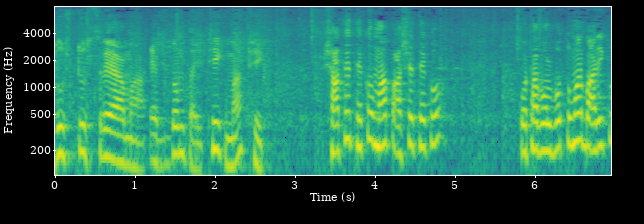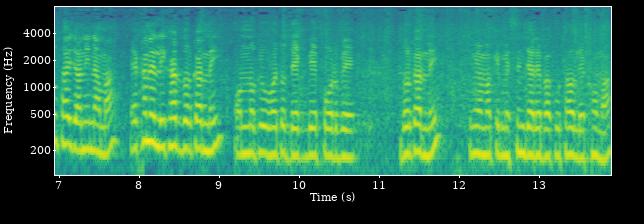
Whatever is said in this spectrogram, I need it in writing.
দুষ্টু শ্রেয়া মা একদম তাই। ঠিক, মা, ঠিক। সাথে থেকো, মা, পাশে থেকো। কথা বলব, তোমার বাড়ি কোথায় জানি না, মা। এখানে লেখার দরকার নেই। অন্য কেউ হয়তো দেখবে, পড়বে, দরকার নেই। তুমি আমাকে মেসেঞ্জারে বা কোথাও লেখো, মা।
